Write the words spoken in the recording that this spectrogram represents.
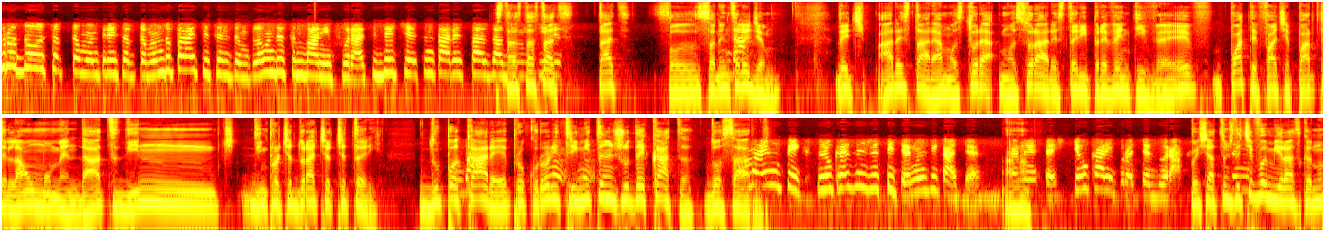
vreo două săptămâni, trei săptămâni, după aceea ce se întâmplă, unde sunt banii furați, de ce sunt arestați la Stați, stați, domiciliu? stați, stați, să, să ne înțelegem. Deci, arestarea, măsura, măsura arestării preventive f- poate face parte la un moment dat din, din procedura cercetării. După Da. care, procurorii Nu, trimit în judecată dosarul. Mai un pic, lucrez în justiție, nu zic ce. Că Aha. nu este. Știu care e procedura. Păi și atunci de ce vă mirați că nu...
